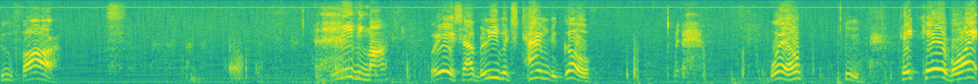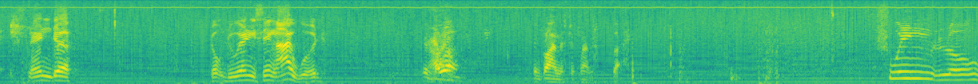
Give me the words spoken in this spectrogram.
too far. You leaving, Mark? Well, yes, I believe it's time to go. Well, hmm, take care, boy, and uh, don't do anything I would. Goodbye. I won't. Goodbye, Mr. Clemens. Bye. Swing low,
